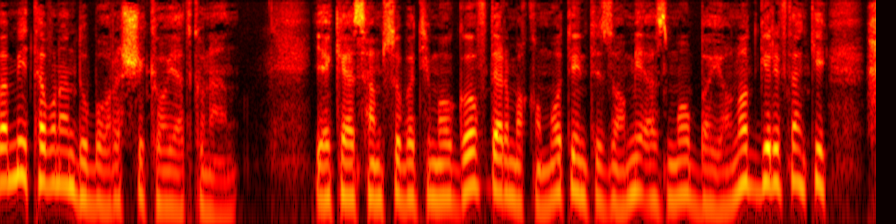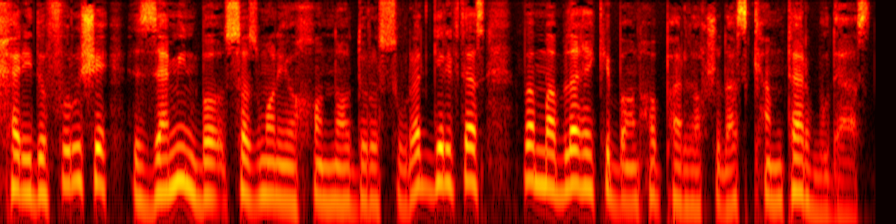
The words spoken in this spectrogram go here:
و می توانند دوباره شکایت کنند. یکی از همصحبتی ما گفت در مقامات انتظامی از ما بیانات گرفتند که خرید و فروش زمین با سازمان آخان نادرست صورت گرفته است و مبلغی که به آنها پرداخت شده است کمتر بوده است.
